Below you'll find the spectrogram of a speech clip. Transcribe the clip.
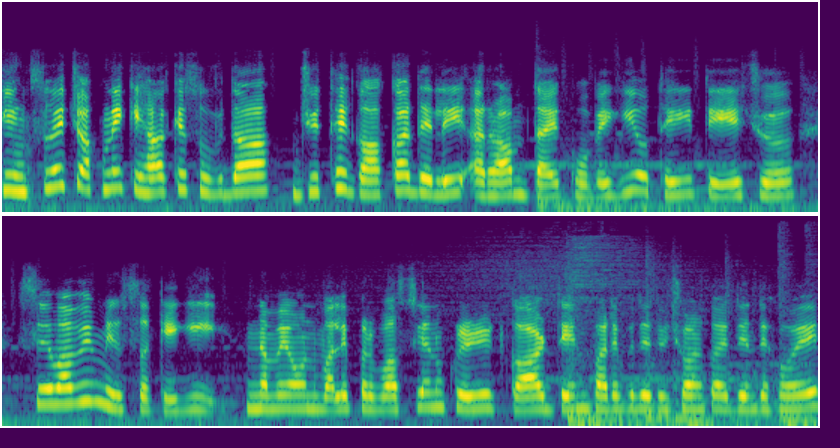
ਕਿੰਗਸਲੇ ਚੱਕ ਨੇ ਕਿਹਾ ਕਿ ਸੁਵਿਧਾ ਜਿੱਥੇ ਗਾਹਕਾਂ ਦੇ ਲਈ ਆਰਾਮਦਾਇਕ ਹੋਵੇਗੀ, ਉੱਥੇ ਹੀ ਤੇਜ਼ ਸੇਵਾ ਵੀ ਮਿਲ ਸਕੇਗੀ। ਨਵੇਂ ਆਉਣ ਵਾਲੇ ਪ੍ਰਵਾਸੀਆਂ ਨੂੰ ਕ੍ਰੈਡਿਟ ਕਾਰਡ ਦੇਣ ਬਾਰੇ ਵਧੇਰੇ ਜਾਣਕਾਰੀ ਦਿੰਦੇ ਹੋਏ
